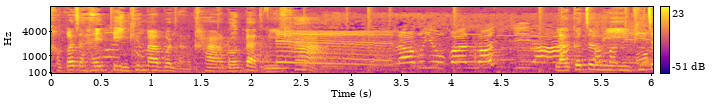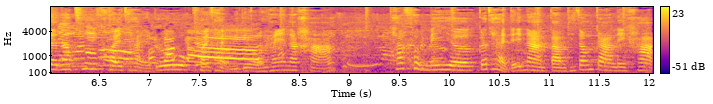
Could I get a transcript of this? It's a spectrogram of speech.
เขาก็จะให้ปีนขึ้นมาบนหลังคารถแบบนี้ค่ะ เราก็อยู่บนรถจีราฟแล้วก็จะมีพี่เจ้าหน้าที่คอยถ่ายรูปคอยถ่ายวิดีโอให้นะคะ ถ้าคนไม่เยอะก็ถ่ายได้นานตามที่ต้องการเลยค่ะ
